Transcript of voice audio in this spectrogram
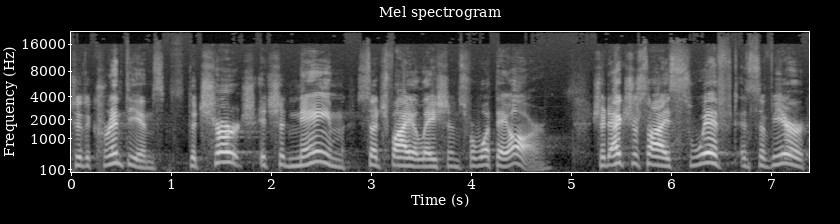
to the Corinthians, the church, it should name such violations for what they are should exercise swift and severe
